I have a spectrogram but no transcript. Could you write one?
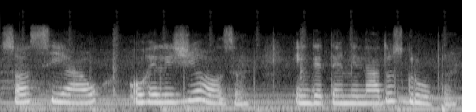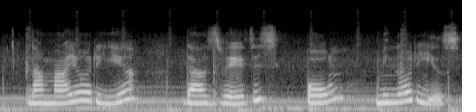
social ou religiosa em determinados grupos, na maioria das vezes ou minorias.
